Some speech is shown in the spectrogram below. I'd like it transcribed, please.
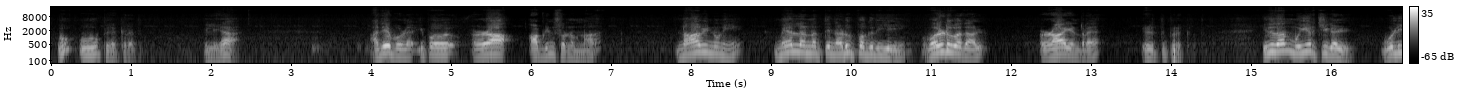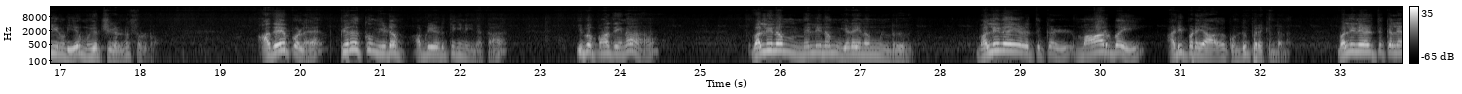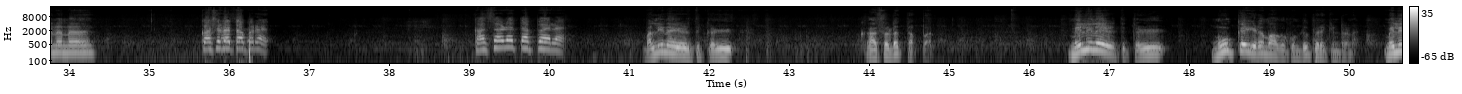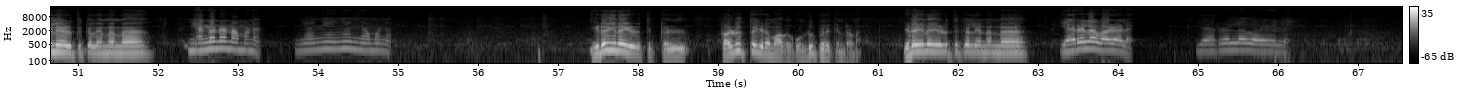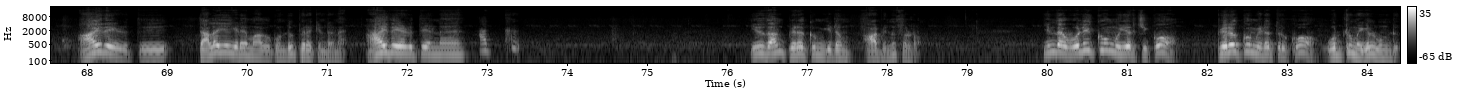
உ ஊ பிறக்கிறது. இல்லையா? அதே போல் இப்போ ழா அப்படின்னு சொன்னோம்னா நாவின் நுனி மேலெண்ணத்தின் நடுப்பகுதியை வருடுவதால் ழா என்ற எழுத்து பிறக்கிறது. இதுதான் முயற்சிகள் ஒளியினுடைய முயற்சிகள்னு சொல்கிறோம் அதே போல் பிறக்கும் இடம் அப்படி எடுத்துக்கினீங்கனாக்கா இப்போ பார்த்தீங்கன்னா வல்லினம் மெல்லினம் இடையினம் என்று இருக்கு. வல்லின எழுத்துக்கள் மார்பை அடிப்படையாக கொண்டு பிறக்கின்றன. வல்லின எழுத்துக்கள் என்னென்ன? கசட தப்பற. கசட தப்பற. வல்லின எழுத்துக்கள் கசட தப்பர் மெல்லின எழுத்துக்கள் மூக்கை இடமாக கொண்டு பிறக்கின்றன. மெல்லின எழுத்துக்கள் என்னென்ன? இடையின எழுத்துக்கள் கழுத்தை இடமாக கொண்டு பிறக்கின்றன. இடையின எழுத்துக்கள் என்னென்ன? எரல வழல. எரல வழல. ஆயுத எழுத்து தலையை இடமாக கொண்டு பிறக்கின்றன. ஆயுத எழுத்து என்ன? அக்கு. இதுதான் பிறக்கும் இடம் அப்படின்னு சொல்றோம். இந்த ஒலிக்கும் முயற்சிக்கும் பிறக்கும் இடத்திற்கும் ஒற்றுமைகள் உண்டு.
